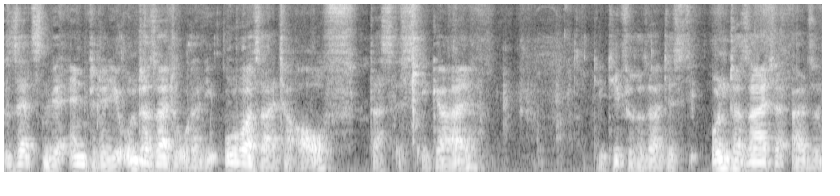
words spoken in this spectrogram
setzen wir entweder die Unterseite oder die Oberseite auf. Das ist egal. Die tiefere Seite ist die Unterseite, also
